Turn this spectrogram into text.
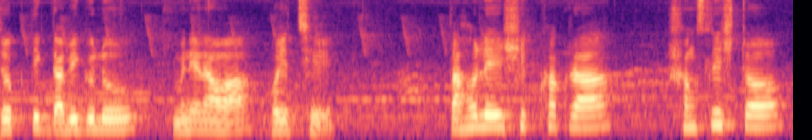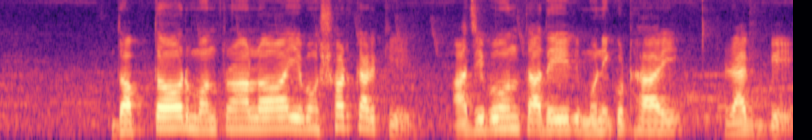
যৌক্তিক দাবিগুলো মেনে নেওয়া হয়েছে। তাহলে শিক্ষকরা সংশ্লিষ্ট দপ্তর, মন্ত্রণালয় এবং সরকারকে আজীবন তাদের মণিকোঠায় রাখবে।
